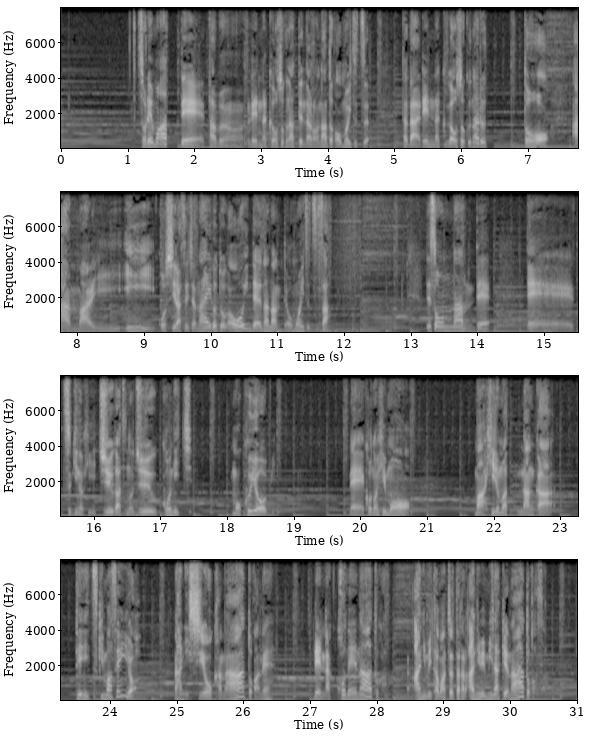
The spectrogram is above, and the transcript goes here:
それもあって、多分、連絡遅くなってんだろうなとか思いつつ、ただ連絡が遅くなると、あんまりいいお知らせじゃないことが多いんだよななんて思いつつさ、で、そんなんで、えー、次の日、10月の15日、木曜日。ねこの日も、まあ昼間、なんか、手につきませんよ。何しようかなとかね。連絡来ねえなとか。アニメ溜まっちゃったからアニメ見なきゃなとかさ。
